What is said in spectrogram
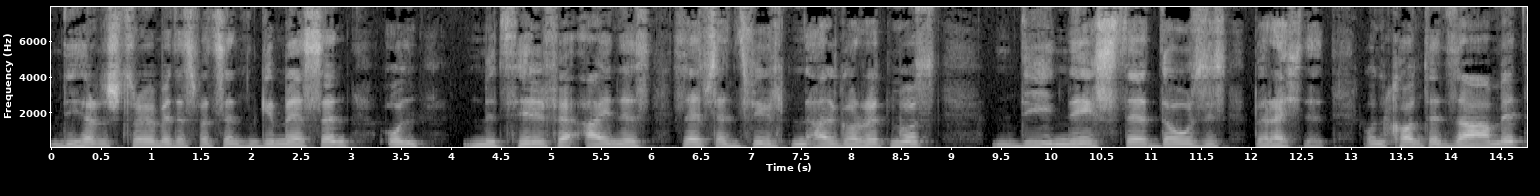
die Hirnströme des Patienten gemessen und mit Hilfe eines selbstentwickelten Algorithmus die nächste Dosis berechnet und konnte damit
